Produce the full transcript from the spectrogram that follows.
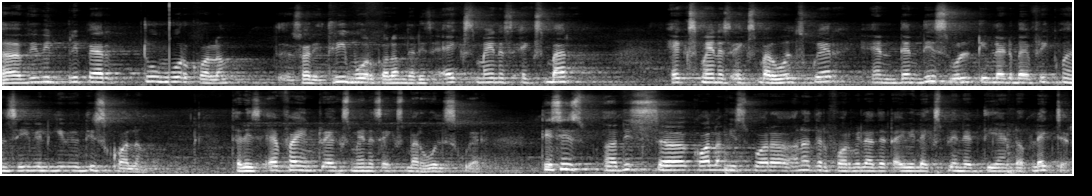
uh, we will prepare two more column sorry three more column that is x minus x bar x minus x bar whole square and then this multiplied by frequency will give you this column that is fi into x minus x bar whole square this is uh, this uh, column is for uh, another formula that i will explain at the end of lecture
